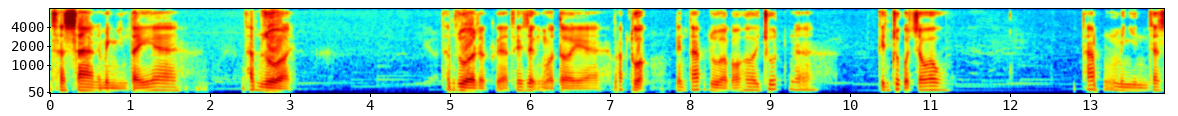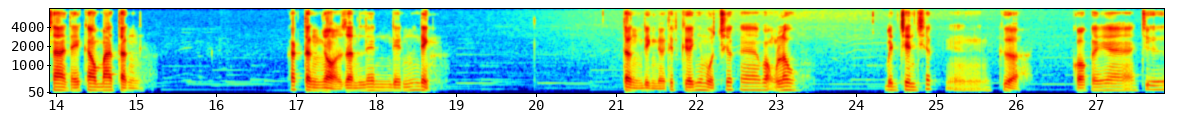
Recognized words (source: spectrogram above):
xa xa thì mình nhìn thấy ờ, tháp rùa. Tháp rùa được ờ, xây dựng vào thời ờ, pháp thuộc, nên tháp rùa có hơi chút kiến trúc của châu âu. Tháp mình nhìn xa xa thấy cao 3 tầng. Các tầng nhỏ dần lên đến đỉnh. Tầng đỉnh được thiết kế như một chiếc vọng lâu. Bên trên chiếc cửa có cái chữ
